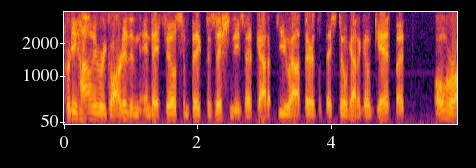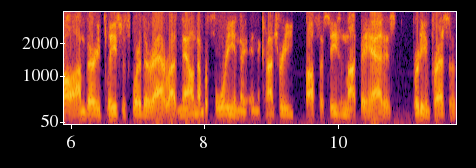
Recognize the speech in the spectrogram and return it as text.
pretty highly regarded and, and they fill some big positions. They've got a few out there that they still got to go get, but overall, I'm very pleased with where they're at right now. Number 40 in the in the country off a season like they had is pretty impressive.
